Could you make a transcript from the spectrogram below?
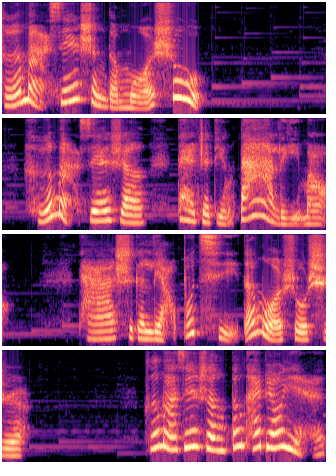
河马先生的魔术。河马先生戴着顶大礼帽，他是个了不起的魔术师。河马先生登台表演，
